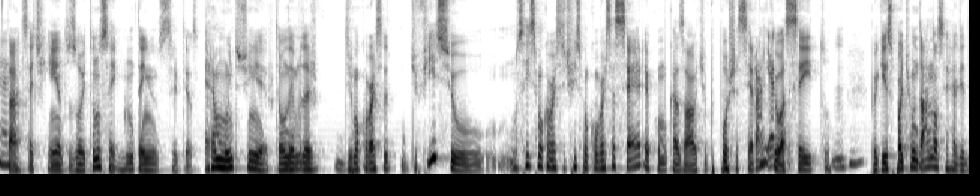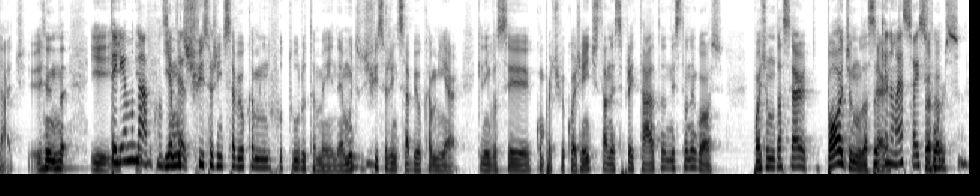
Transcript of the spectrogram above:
É. Tá, 7,500, 8, não sei. Não tenho certeza. Era muito dinheiro. Então eu lembro da, de uma conversa difícil. Não sei se é uma conversa difícil, uma conversa séria como casal. Tipo, poxa, será e que agora? eu aceito? Uhum. Porque isso pode mudar a nossa realidade. e, Teria mudado, com certeza. E é muito difícil a gente saber o caminho do futuro também, né? É muito uhum. difícil a gente saber o caminhar. Que nem você compartilhou com a gente, está nessa espreitada nesse teu negócio. Pode não dar certo. Pode não dar Porque certo. Porque não é só esforço. Uhum.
